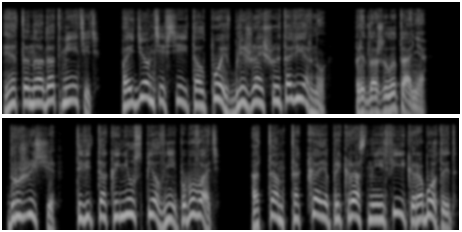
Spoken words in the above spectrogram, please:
Это надо отметить. Пойдемте всей толпой в ближайшую таверну, предложила Таня. Дружище, ты ведь так и не успел в ней побывать. А там такая прекрасная эльфийка работает,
